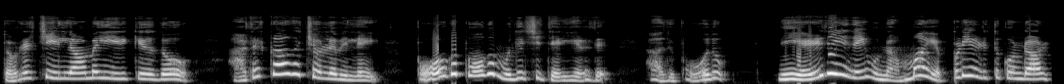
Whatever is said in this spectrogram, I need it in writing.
தொடர்ச்சி இல்லாமல் இருக்கிறதோ? அதற்காக சொல்லவில்லை. போக போக முதிர்ச்சி தெரிகிறது. அது போதும். நீ எழுதியதை உன் அம்மா எப்படி எடுத்துக்கொண்டாள்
